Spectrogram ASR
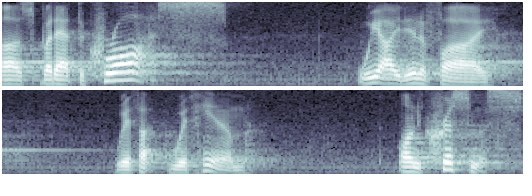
us, but at the cross, we identify with, with Him. On Christmas,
